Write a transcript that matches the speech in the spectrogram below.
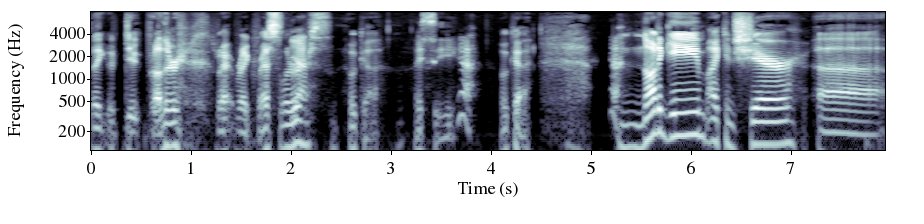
Like, dude, brother, like wrestlers. Yeah. Okay, I see. Yeah. Okay. Yeah. Not a game I can share. Uh,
